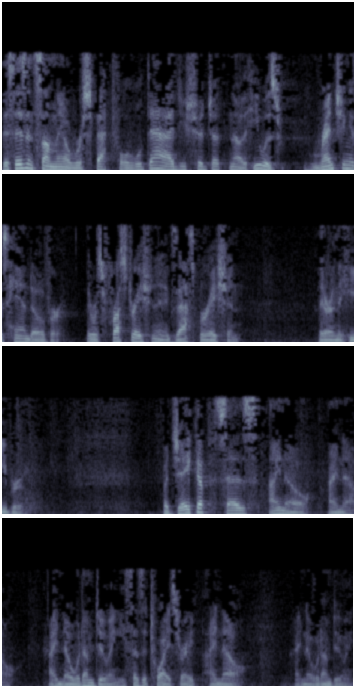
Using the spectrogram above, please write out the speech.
this isn't some you know, respectful. Well, Dad, you should just no. He was wrenching his hand over. There was frustration and exasperation there in the Hebrew. But Jacob says, I know, I know. I know what I'm doing. He says it twice, right? I know. I know what I'm doing.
